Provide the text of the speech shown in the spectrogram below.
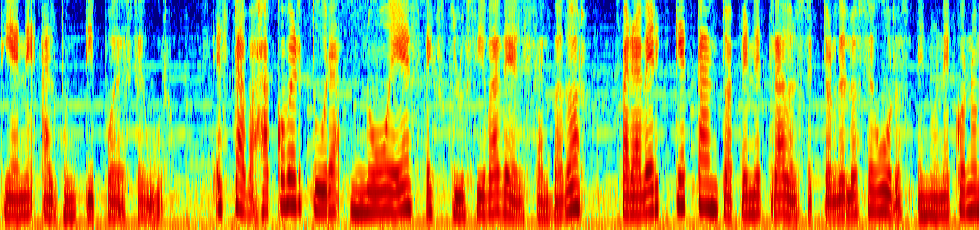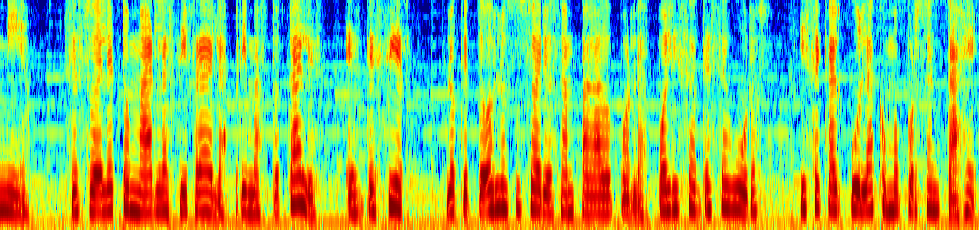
tiene algún tipo de seguro. Esta baja cobertura no es exclusiva de El Salvador. Para ver qué tanto ha penetrado el sector de los seguros en una economía, se suele tomar la cifra de las primas totales, es decir, lo que todos los usuarios han pagado por las pólizas de seguros y se calcula como porcentaje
